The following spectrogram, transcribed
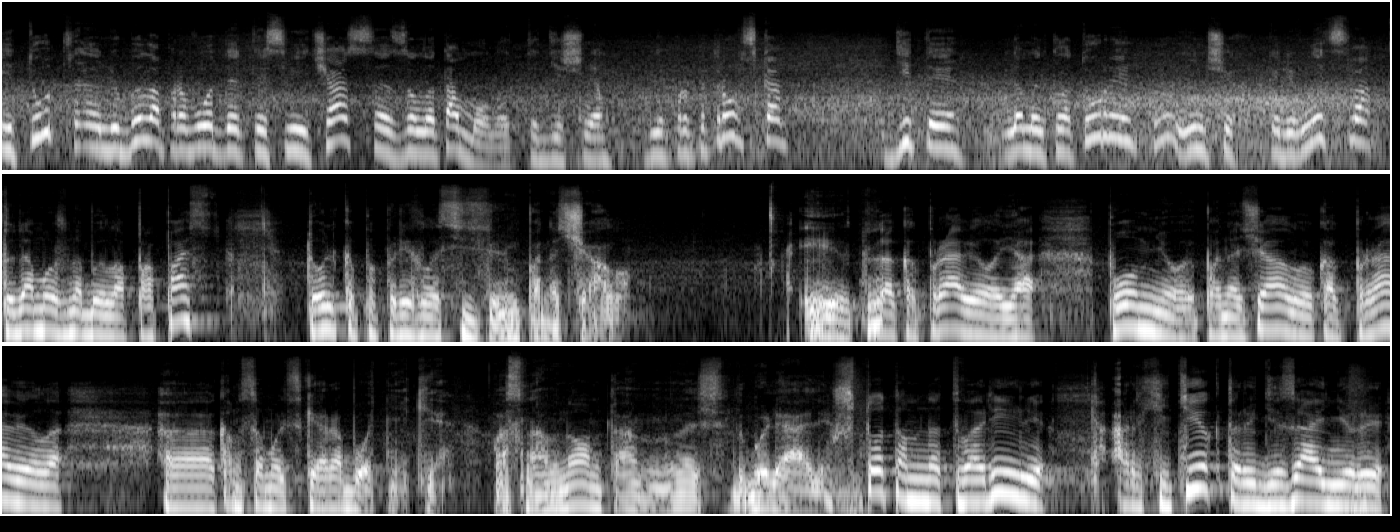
І тут е, любила проводити свій час е, золота молодь тодішня Дніпропетровська, діти номенклатури, ну, інших керівництва. Туда можно было попасть только по пригласителям поначалу. И туда, как правило, я помню, поначалу, как правило, э, комсомольские работники в основном там, значит, гуляли. Что там натворили архитекторы, дизайнеры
